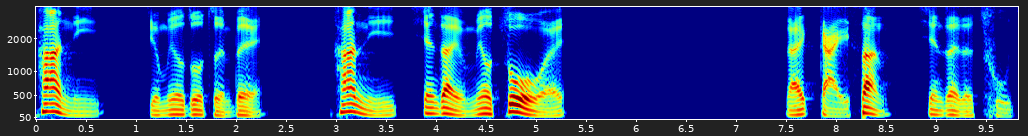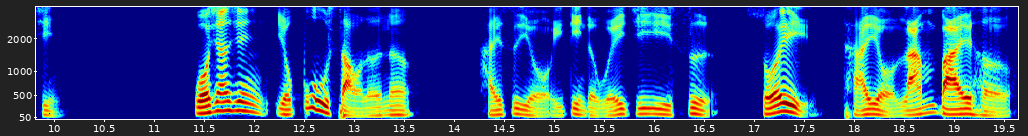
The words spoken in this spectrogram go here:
看你。有没有做准备？看你现在有没有作为来改善现在的处境。我相信有不少人呢，还是有一定的危机意识，所以才有蓝白河，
